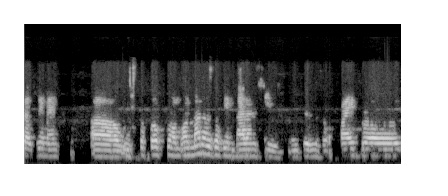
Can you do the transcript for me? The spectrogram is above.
us women, uh, we suffer from all manners of imbalances in terms of fibroids,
